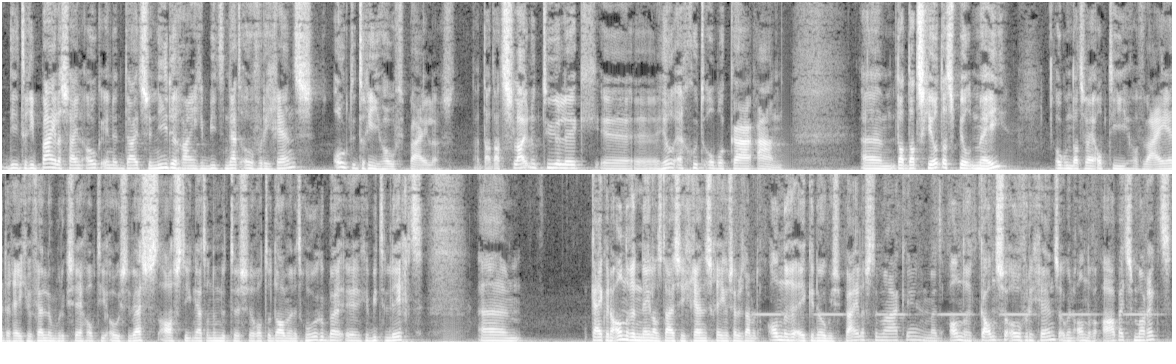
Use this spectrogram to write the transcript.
die drie pijlers zijn ook in het Duitse Niederrheingebied net over de grens ook de drie hoofdpijlers. Dat, dat sluit natuurlijk eh, eh, heel erg goed op elkaar aan. Ehm, dat, dat scheelt, dat speelt mee. Ook omdat wij op die, of wij, de regio Venlo moet ik zeggen, op die Oost-West-as die ik net al noemde tussen Rotterdam en het Roergebied ligt. Um, kijken we naar andere Nederlands-Duitse grensregio's, hebben ze daar met andere economische pijlers te maken. Met andere kansen over de grens, ook een andere arbeidsmarkt.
